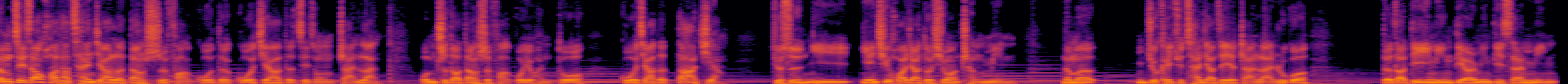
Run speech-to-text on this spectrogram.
那么这张画他参加了当时法国的国家的这种展览。我们知道当时法国有很多国家的大奖，就是你年轻画家都希望成名，那么你就可以去参加这些展览。如果得到第一名、第二名、第三名，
